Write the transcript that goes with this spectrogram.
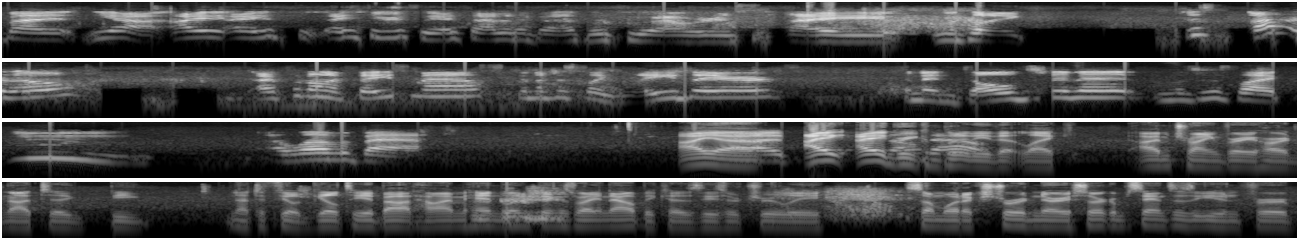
but yeah, I, I, I seriously, I sat in the bath for two hours. I was like, just, I don't know. I put on a face mask and I just like laid there and indulged in it and was just like, mmm, I love a bath. I uh, Uh, I, I agree completely out. that like I'm trying very hard not to be not to feel guilty about how I'm handling things right now because these are truly somewhat extraordinary circumstances, even for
